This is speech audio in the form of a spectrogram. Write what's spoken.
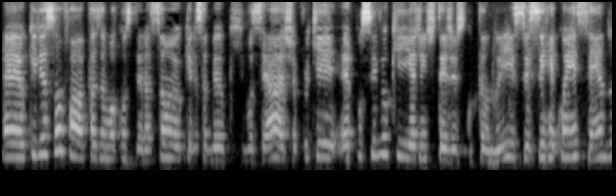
É, eu queria só falar, fazer uma consideração, eu queria saber o que você acha, porque é possível que a gente esteja escutando isso e se reconhecendo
